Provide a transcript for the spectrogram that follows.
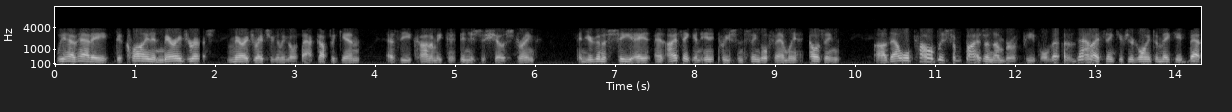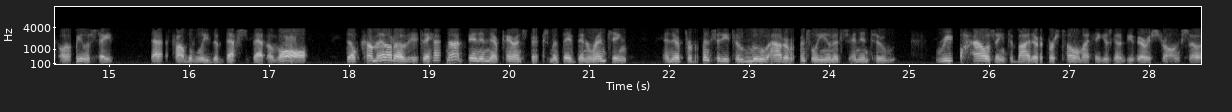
We have had a decline in marriage rates. Marriage rates are going to go back up again as the economy continues to show strength. And you're going to see a, and I think, an increase in single-family housing uh, that will probably surprise a number of people. That, that I think, if you're going to make a bet on real estate, that's probably the best bet of all. They'll come out of if they have not been in their parents' basement, they've been renting, and their propensity to move out of rental units and into real housing to buy their first home, I think, is going to be very strong. So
